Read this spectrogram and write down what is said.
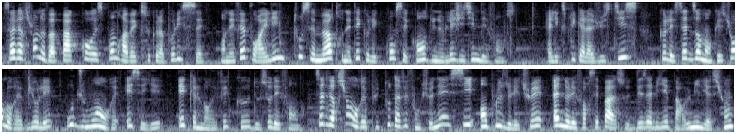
Sa version ne va pas correspondre avec ce que la police sait. En effet, pour Aileen, tous ces meurtres n'étaient que les conséquences d'une légitime défense. Elle explique à la justice les sept hommes en question l'auraient violée, ou du moins auraient essayé, et qu'elle n'aurait fait que de se défendre. Cette version aurait pu tout à fait fonctionner si, en plus de les tuer, elle ne les forçait pas à se déshabiller par humiliation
